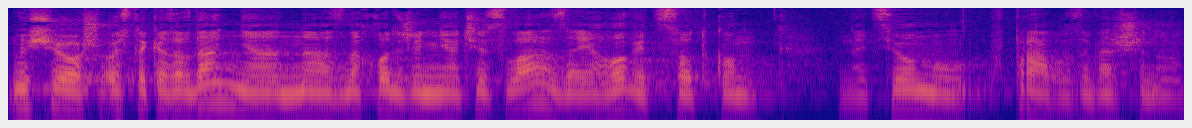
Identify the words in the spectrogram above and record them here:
Ну що ж, ось таке завдання на знаходження числа за його відсотком. На цьому вправу завершено.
